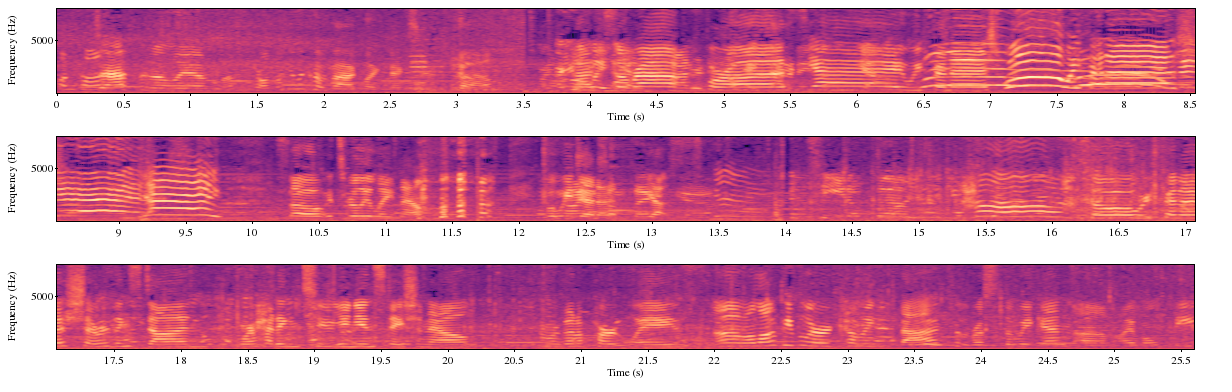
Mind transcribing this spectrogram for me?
fun con. Definitely. I'm, I'm probably gonna come back like next year. Yeah. Are you That's a wrap Saturday. for Okay, us. Saturday. Yay! Yeah. We finished. Woo! We finished! Yay! So it's really late now. but we it. something, Yes. Them. Ah, so we finished, everything's done. We're heading to Union Station now. And we're gonna part ways. Um, a lot of people are coming back for the rest of the weekend. Um, I won't be,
